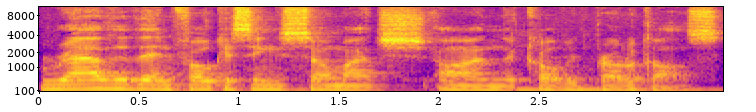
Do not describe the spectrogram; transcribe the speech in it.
rather than focusing so much on the COVID protocols.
